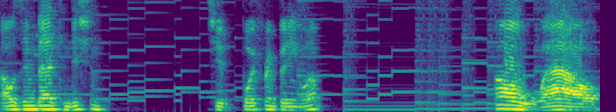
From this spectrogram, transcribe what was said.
I was in bad condition. Is your boyfriend beating you up? Oh, wow.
